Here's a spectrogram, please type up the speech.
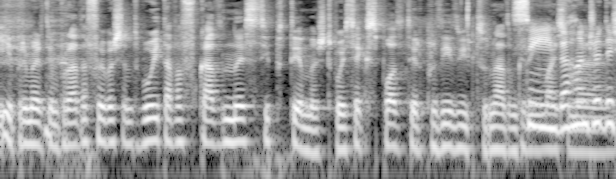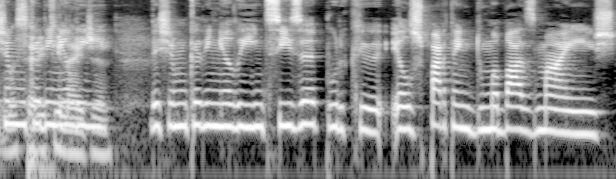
E a primeira temporada foi bastante boa e estava focado nesse tipo de temas. Depois é que se pode ter perdido e tornado um bocadinho Sim, mais Sim, The 100 deixa-me um bocadinho ali deixa-me um bocadinho ali indecisa porque eles partem de uma base mais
